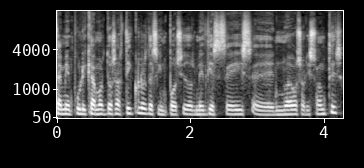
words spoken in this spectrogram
También publicamos dos artículos del Simposio 2016 eh, Nuevos Horizontes.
